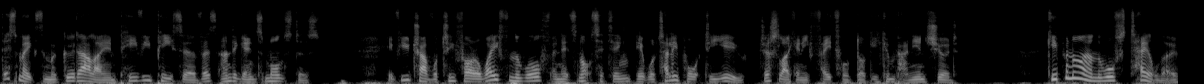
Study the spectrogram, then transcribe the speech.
This makes them a good ally in PvP servers and against monsters. If you travel too far away from the wolf and it's not sitting, it will teleport to you, just like any faithful doggy companion should. Keep an eye on the wolf's tail though,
